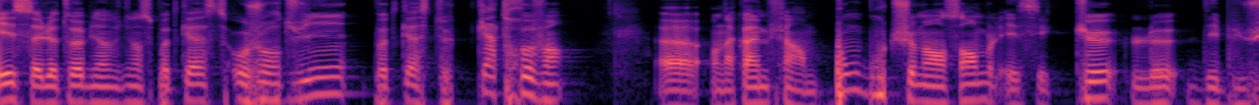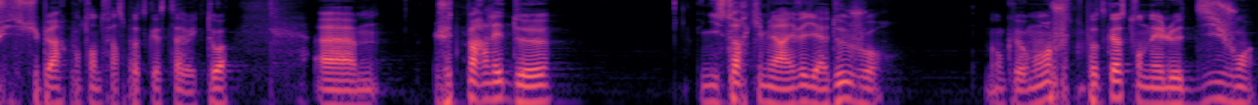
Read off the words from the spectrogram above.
Et salut à toi, bienvenue dans ce podcast. Aujourd'hui, podcast 80. Euh, on a quand même fait un bon bout de chemin ensemble et c'est que le début. Je suis super content de faire ce podcast avec toi. Euh, je vais te parler de une histoire qui m'est arrivée il y a deux jours. Donc au moment où je fais ce podcast, on est le 10 juin.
